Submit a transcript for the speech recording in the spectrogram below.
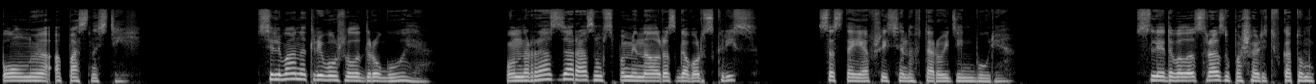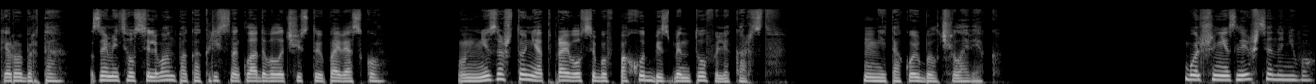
полную опасностей. Сильвана тревожило другое. Он раз за разом вспоминал разговор с Крис, состоявшийся на второй день бури. Следовало сразу пошарить в котомке Роберта, заметил Сильван, пока Крис накладывала чистую повязку. Он ни за что не отправился бы в поход без бинтов и лекарств. Не такой был человек. «Больше не злишься на него?»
